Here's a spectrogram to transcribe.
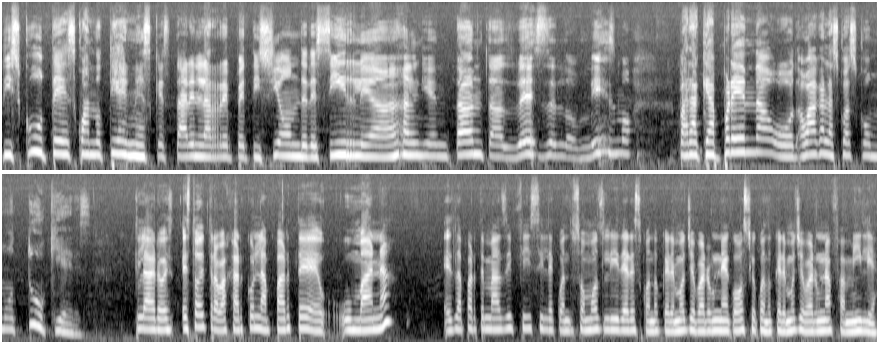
discutes, cuando tienes que estar en la repetición de decirle a alguien tantas veces lo mismo para que aprenda o, o haga las cosas como tú quieres. Claro, esto de trabajar con la parte humana es la parte más difícil de cuando somos líderes, cuando queremos llevar un negocio, cuando queremos llevar una familia.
